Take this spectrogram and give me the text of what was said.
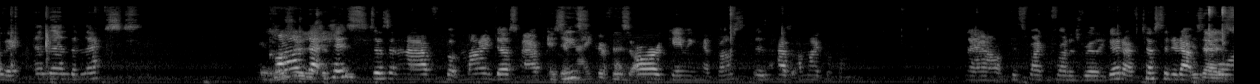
okay, and then the next Yeah, con that his doesn't have, but mine does have, Is is these these are gaming headphones. It has a microphone. Now this microphone is really good. I've tested it out It before,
